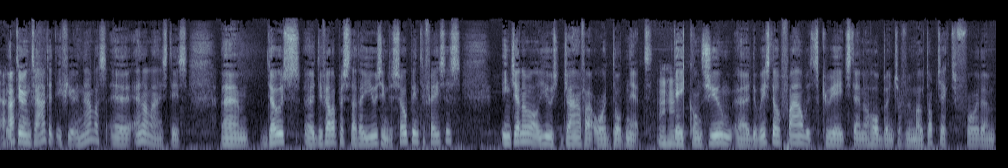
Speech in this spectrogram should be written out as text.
Uh-huh. It turns out that if you analyze, uh, analyze this, um, those uh, developers that are using the SOAP interfaces, in general, use Java or .NET. Mhm. They consume uh, the WSDL file, which creates then a whole bunch of remote objects for them,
